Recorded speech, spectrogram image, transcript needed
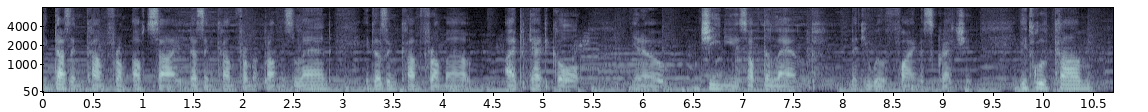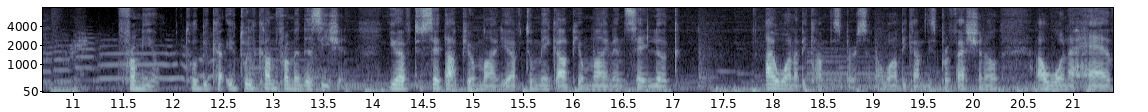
it doesn't come from outside, it doesn't come from a promised land, it doesn't come from a hypothetical, you know, genius of the lamp that you will find a scratch it. It will come from you. It will be, it will come from a decision. You have to set up your mind. You have to make up your mind and say, look, I want to become this person. I want to become this professional. I want to have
